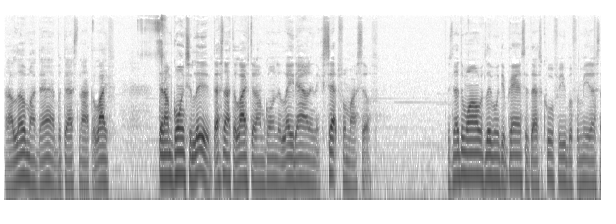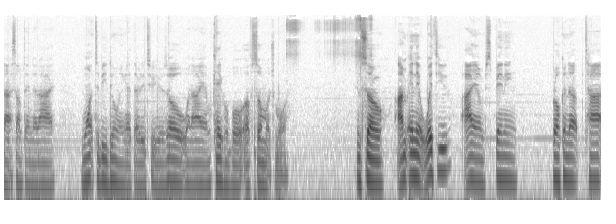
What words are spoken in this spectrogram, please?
And I love my dad, but that's not the life that I'm going to live. That's not the life that I'm going to lay down and accept for myself. There's nothing wrong with living with your parents if that's cool for you, but for me, that's not something that I want to be doing at 32 years old when I am capable of so much more. And so I'm in it with you. I am spending broken up time,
